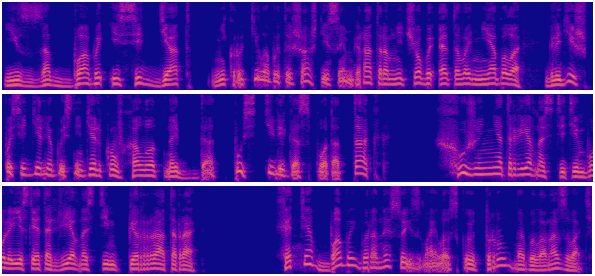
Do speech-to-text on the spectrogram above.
«Из-за бабы и сидят! Не крутила бы ты шашни с императором, ничего бы этого не было! Глядишь, посидели бы с недельку в холодной, да отпустили господ, а так...» Хуже нет ревности, тем более, если это ревность императора. Хотя бабой баронессу Измайловскую трудно было назвать.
